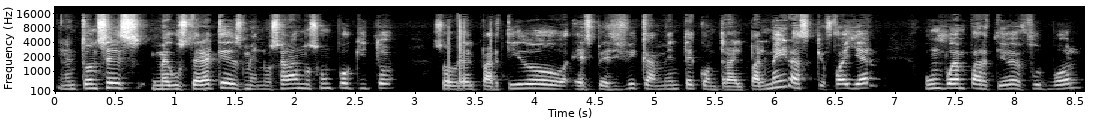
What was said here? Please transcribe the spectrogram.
Entonces, me gustaría que desmenuzáramos un poquito sobre el partido específicamente contra el Palmeiras, que fue ayer un buen partido de fútbol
